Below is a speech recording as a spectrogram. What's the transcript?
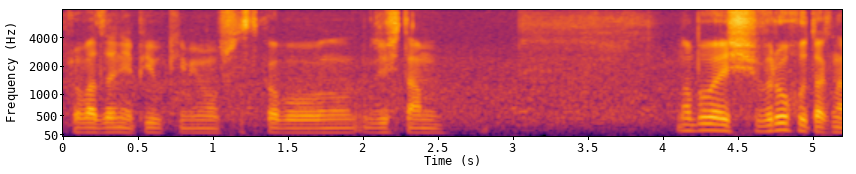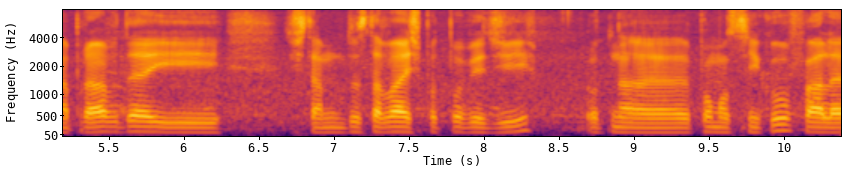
prowadzenie piłki mimo wszystko, bo no, gdzieś tam no, byłeś w ruchu tak naprawdę i gdzieś tam dostawałeś podpowiedzi od pomocników, ale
